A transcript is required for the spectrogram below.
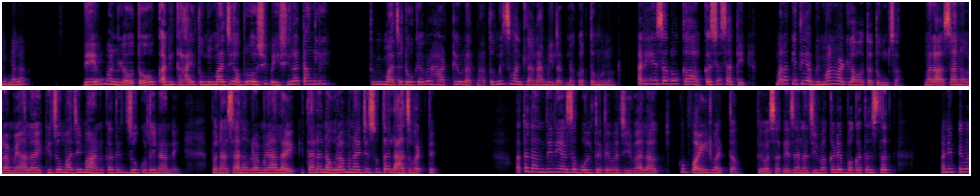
तुम्हाला देव म्हणलं होतं आणि काय तुम्ही माझी अब्रू अशी वेशीला टांगली? तुम्ही माझ्या डोक्यावर हात ठेवलात ना तुम्हीच म्हटलं ना मी लग्न करतो म्हणून. आणि हे सगळं का कशासाठी? मला किती अभिमान वाटला होता तुमचा. मला असा नवरा मिळालाय की जो माझी मान कधीच झुकू देणार नाही. पण असा नवरा मिळालाय की त्याला नवरा म्हणायची सुद्धा लाज वाटते. आता नंदिनी असं बोलते तेव्हा जीवाला खूप वाईट वाटतं. तेव्हा सगळेजण जीवाकडे बघत असतात. आणि तेव्हा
